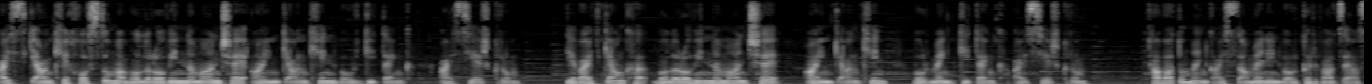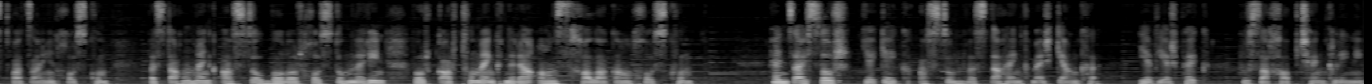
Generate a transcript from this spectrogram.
Այս կյանքի խոստումը բոլորովին նման չէ այն կյանքին, որ գիտենք այս երկրում։ Եվ այդ կյանքը բոլորովին նման չէ այն կյանքին, որ մենք գիտենք այս երկրում Հավատում ենք այս ամենին, որ գրված է Աստվածային խոսքում։ Վստահում ենք Աստծո բոլոր խոստումներին, որ կարդում ենք նրա անսխալական խոսքում։ Հենց այսօր եկեք Աստծուն վստահենք մեր կյանքը եւ երբեք հուսախապ չենք լինի։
